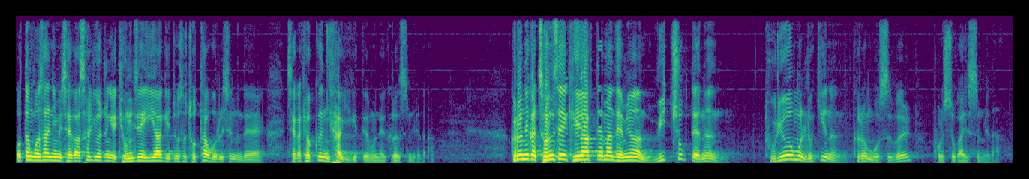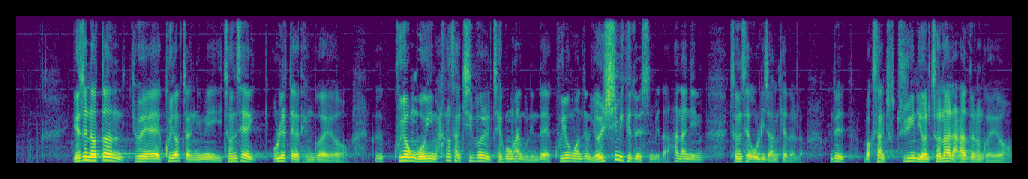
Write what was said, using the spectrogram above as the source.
어떤 권사님이 제가 설교 중에 경제 이야기 해줘서 좋다고 그러시는데 제가 겪은 이야기이기 때문에 그렇습니다. 그러니까 전세 계약 때만 되면 위축되는 두려움을 느끼는 그런 모습을 볼 수가 있습니다. 예전에 어떤 교회 구역장님이 전세 올릴 때가 된 거예요. 그 구역 모임 항상 집을 제공한 분인데 구역원들 열심히 기도했습니다. 하나님 전세 올리지 않게 해달라고. 근데 막상 주인이 연- 전화를 안 하더는 거예요.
